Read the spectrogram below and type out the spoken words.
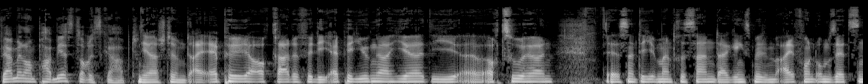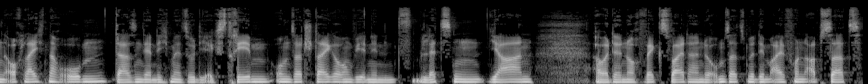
Wir haben ja noch ein paar mehr Stories gehabt. Ja, stimmt. Apple ja auch gerade für die Apple-Jünger hier, die äh, auch zuhören, der ist natürlich immer interessant. Da ging's mit dem iPhone-Umsetzen auch leicht nach oben. Da sind ja nicht mehr so die extremen Umsatzsteigerungen wie in den letzten Jahren, aber dennoch wächst weiterhin der Umsatz mit dem iPhone-Absatz.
